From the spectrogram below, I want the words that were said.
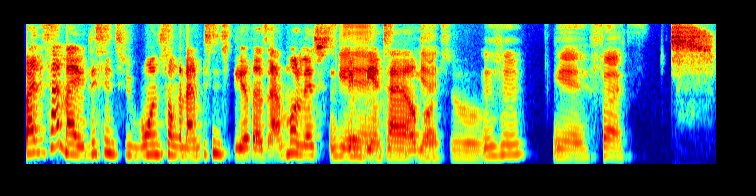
by the time I listen to one song and I'm listening to the others, I'm more or less spin Yeah, the entire album. yeah. So Mm-hmm. Yeah, facts.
